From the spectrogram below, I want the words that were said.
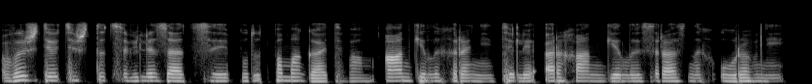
Вы ждете, что цивилизации будут помогать вам, ангелы-хранители, архангелы с разных уровней,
